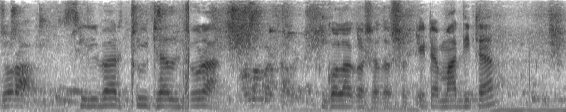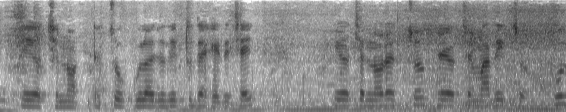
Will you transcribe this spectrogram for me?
জোড়া। সিলভার চুইঠাল জোড়া। গলা কষা দর্শক এটা মাদিটা এই হচ্ছে নটটা চোখগুলো যদি একটু দেখাইতে চাই এই হচ্ছে নরের চোখ এই হচ্ছে মাদির চোখ। ফুল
